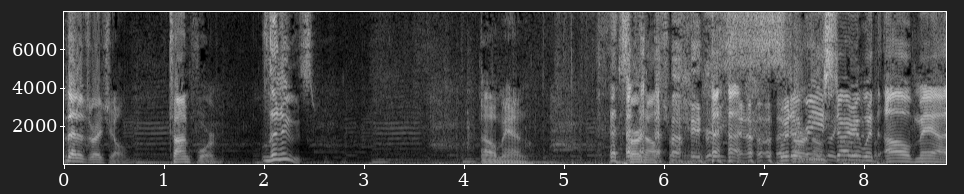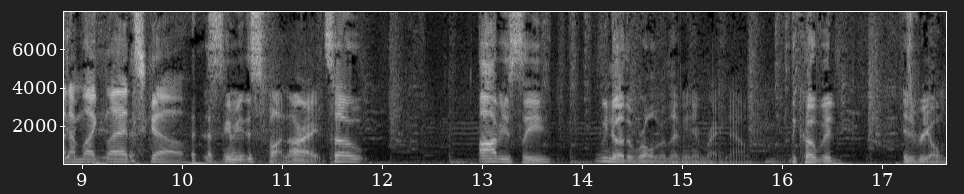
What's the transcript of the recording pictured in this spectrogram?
That is right, y'all. Time for the news. Oh man, starting off strong. Whenever you started with, oh man, I'm like, let's go. this is gonna be this is fun. All right, so obviously we know the world we're living in right now. The COVID is real.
